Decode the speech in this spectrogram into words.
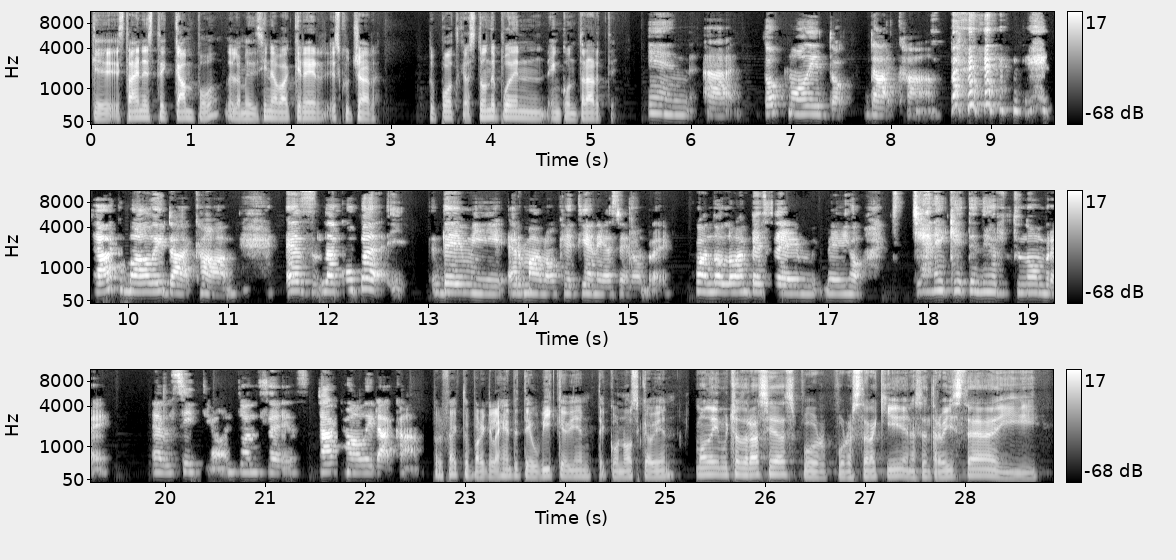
que está en este campo de la medicina va a querer escuchar tu podcast. ¿Dónde pueden encontrarte? En uh, docmolly.com. docmolly.com. Es la culpa de mi hermano que tiene ese nombre. Cuando lo empecé, me dijo, tiene que tener tu nombre el sitio. Entonces, docmolly.com. Perfecto, para que la gente te ubique bien, te conozca bien. Molly, muchas gracias por, por estar aquí en esta entrevista y,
